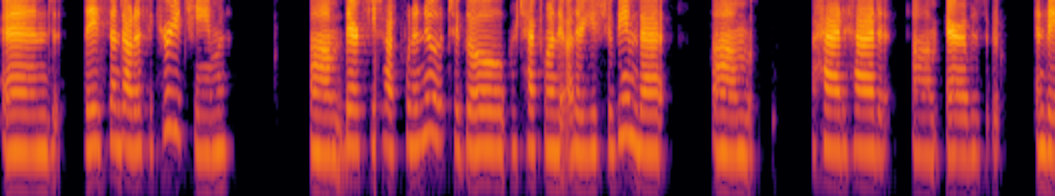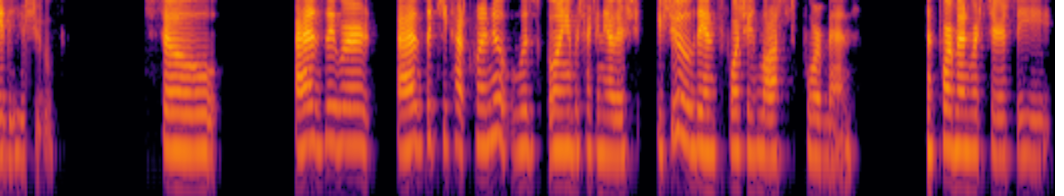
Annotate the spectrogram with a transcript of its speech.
and they sent out a security team, um, their Kitat Konenut, to go protect one of the other Yishuvim that um, had had um, Arabs invade the Yishuv. So, as they were as the Kitat Konenut was going and protecting the other sh- Yishuv, they unfortunately lost four men. And four men were seriously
